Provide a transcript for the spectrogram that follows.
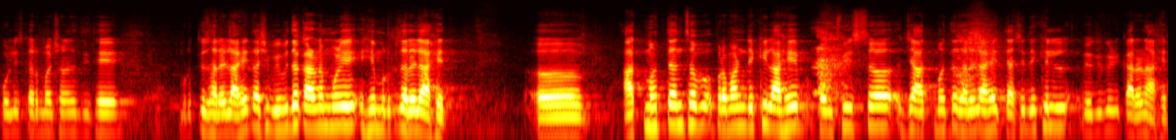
पोलीस कर्मचाऱ्यांचा तिथे मृत्यू झालेला आहे. अशी विविध कारणांमुळे हे मृत्यू झालेले आहेत. आत्महत्यांचं प्रमाण देखील आहे. पंचवीस ज्या आत्महत्या झालेल्या आहेत त्याची देखील वेगवेगळी कारणं आहेत.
